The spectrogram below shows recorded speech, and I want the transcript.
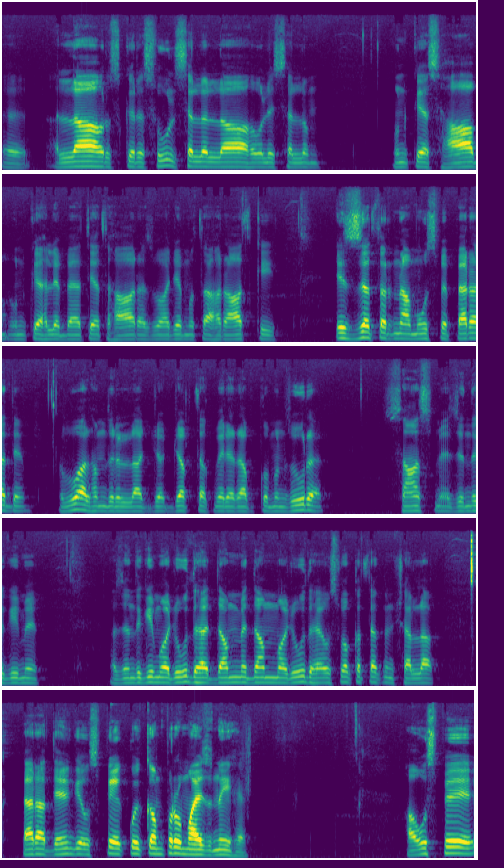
اللہ اور اس کے رسول صلی اللہ علیہ وسلم ان کے اصحاب، ان کے اہل بیت اتحار ازواج متحرات کی عزت اور ناموس پہ پیرا دیں۔ وہ الحمدللہ، جب جب تک میرے رب کو منظور ہے، سانس میں، زندگی میں، زندگی موجود ہے، دم میں دم موجود ہے، اس وقت تک انشاءاللہ پیرا دیں گے۔ اس پہ کوئی کمپرومائز نہیں ہے۔ اور اس پہ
